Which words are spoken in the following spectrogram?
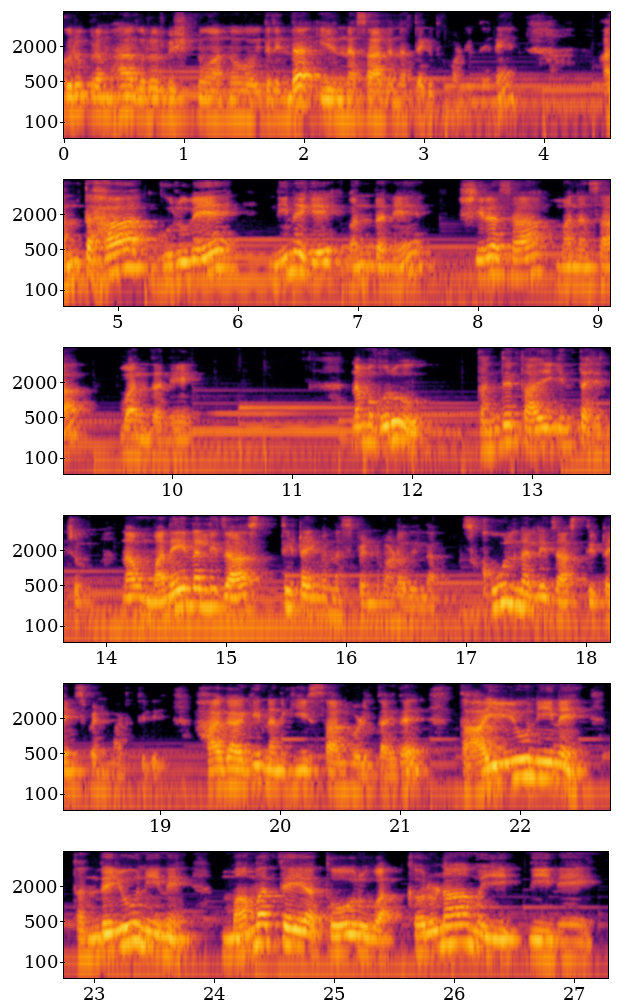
ಗುರು ಬ್ರಹ್ಮ ಗುರು ವಿಷ್ಣು ಅನ್ನೋ ಇದರಿಂದ ಇದನ್ನ ಸಾಲನ್ನು ತೆಗೆದುಕೊಂಡಿದ್ದೇನೆ. ಅಂತಹ ಗುರುವೇ ನಿನಗೆ ವಂದನೆ, ಶಿರಸ, ಮನಸ ವಂದನೆ. ನಮ್ಮ ಗುರು ತಂದೆ ತಾಯಿಗಿಂತ ಹೆಚ್ಚು. ನಾವು ಮನೆಯಲ್ಲಿ ಜಾಸ್ತಿ ಟೈಮನ್ನು ಸ್ಪೆಂಡ್ ಮಾಡೋದಿಲ್ಲ. ಸ್ಕೂಲ್ನಲ್ಲಿ ಜಾಸ್ತಿ ಟೈಮ್ ಸ್ಪೆಂಡ್ ಮಾಡ್ತೀವಿ. ಹಾಗಾಗಿ ನನಗೆ ಈ ಸಾಲು ಹೊಳಿತಾ ಇದೆ. ತಾಯಿಯೂ ನೀನೆ, ತಂದೆಯೂ ನೀನೆ, ಮಮತೆಯ ತೋರುವ ಕರುಣಾಮಯಿ ನೀನೆ.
